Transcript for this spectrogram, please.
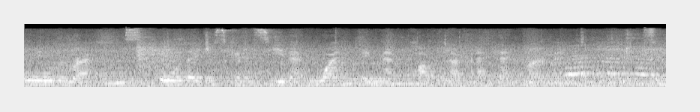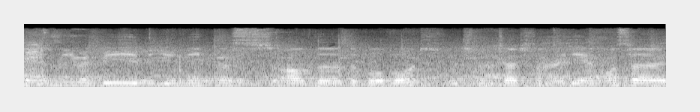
all the runs or they're just going to see that one thing that popped up at that moment. So then For me would be the uniqueness of the, the billboard, which we touched on already, and also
